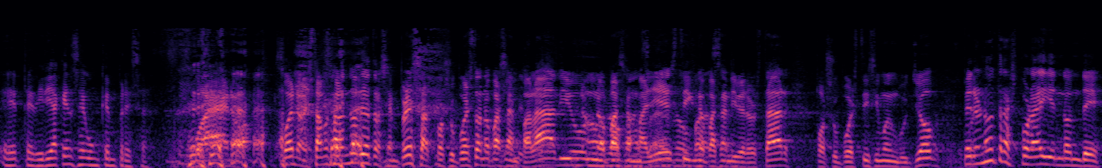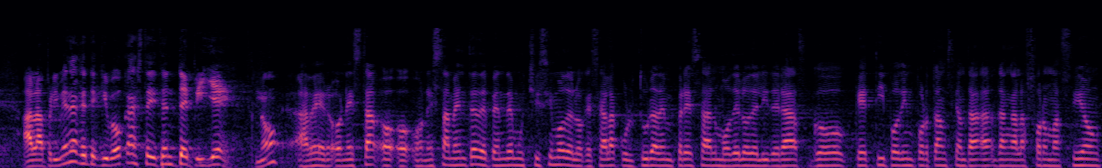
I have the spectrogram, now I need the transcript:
Eh, te diría que en según qué empresa. Bueno, bueno, estamos hablando de otras empresas. Por supuesto, no pasa en Palladium, no, pasa en Majestic, no pasa. en Iberostar, por supuestísimo en Good Job. Pero en otras por ahí en donde a la primera que te equivocas te dicen te pillé, ¿no? A ver, honesta, honestamente depende muchísimo de lo que sea la cultura de empresa, el modelo de liderazgo, qué tipo de importancia dan a la formación.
